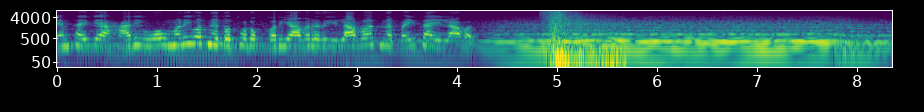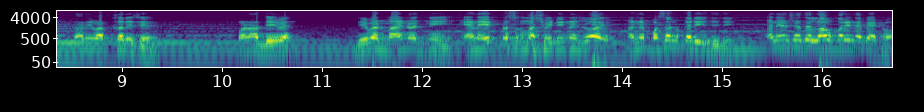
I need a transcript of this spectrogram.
એમ થાય કે હારી ઓવ મળી હોત ને તો થોડોક કરિયાવર લાવત ને પૈસા લાવત. તારી વાત ખરી છે. પણ આ દેવેન, દેવન માન્યો જ નહીં. એને એક પ્રસંગમાં સ્વીટીને જોઈ અને પસંદ કરી દીધી. અને એની સાથે લવ કરીને બેઠો.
